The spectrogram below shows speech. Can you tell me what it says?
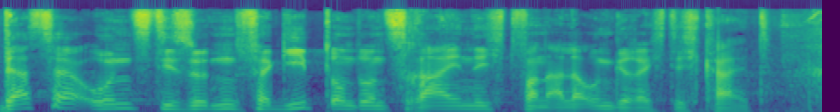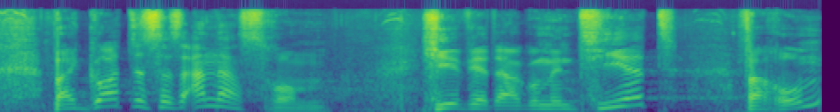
dass er uns die Sünden vergibt und uns reinigt von aller Ungerechtigkeit. Bei Gott ist es andersrum. Hier wird argumentiert, warum?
